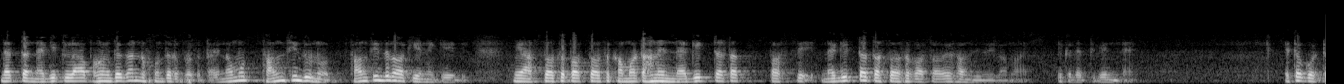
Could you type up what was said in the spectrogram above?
නැත්තම් නැගිටලා ආපහු ඉඳ ගන්න හොඳට ප්‍රකටයි. නමුත් සංසිඳුනොත් සංසිඳනවා කියන එකේදී මේ ආස්වාස ප්‍රස්වාස කමටහනේ නැගිට්ටටත් පස්සේ නැගිට්ටත් ආස්වාස ප්‍රස්වාසය සංසිඳිලාමයි. ඒක නැති වෙන්නේ නැහැ. එතකොට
